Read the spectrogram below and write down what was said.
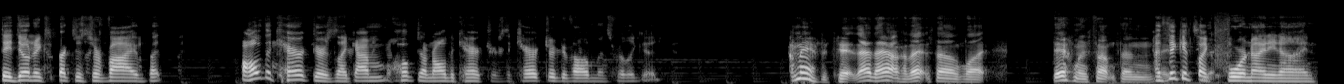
they don't expect to survive. But all the characters, like I'm hooked on all the characters. The character development's really good. I may have to check that out because that sounds like definitely something. I think it's like four ninety nine.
